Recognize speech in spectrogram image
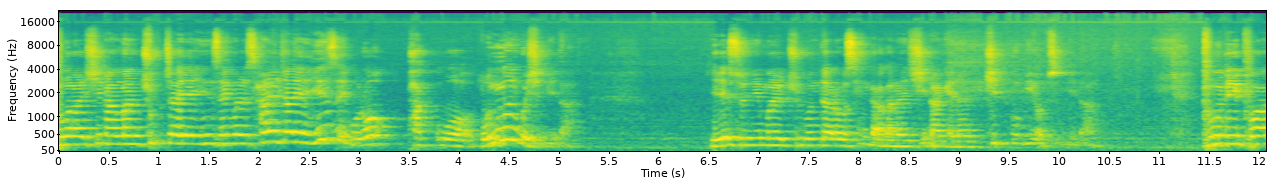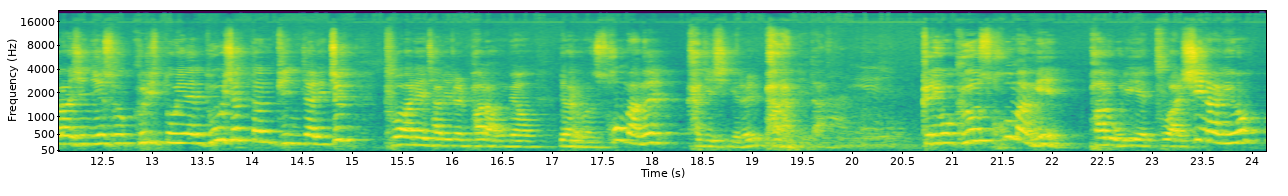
부활 신앙은 죽자의 인생을 살자의 인생으로 바꾸어 놓는 것입니다. 예수님을 죽은 자로 생각하는 신앙에는 기쁨이 없습니다. 부디 부활하신 예수 그리스도에 누우셨던 빈자리 즉 부활의 자리를 바라보며 여러분 소망을 가지시기를 바랍니다. 그리고 그 소망이 바로 우리의 부활 신앙이요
